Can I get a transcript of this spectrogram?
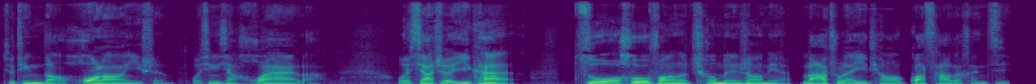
就听到哐啷一声，我心想坏了，我下车一看，左后方的车门上面拉出来一条刮擦的痕迹。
